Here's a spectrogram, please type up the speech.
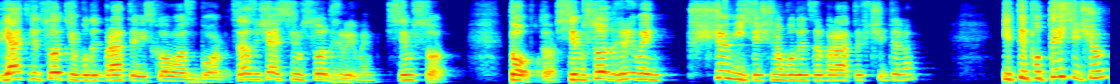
5% будуть брати військового збору. Це означає 700 гривень. 700. Тобто 700 гривень щомісячно будуть забирати вчителя, і типу тисячу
